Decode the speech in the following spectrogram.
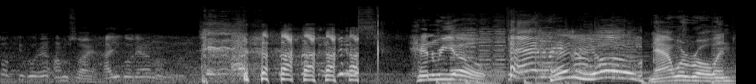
fuck you go down? I'm sorry. How you go down on this? Henry O. Henry, oh. Now we're rolling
